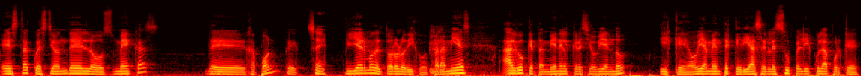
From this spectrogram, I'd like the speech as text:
esta cuestión de los mechas de Japón, que Sí. Guillermo del Toro lo dijo. Para mí es algo que también él creció viendo y que obviamente quería hacerle su película porque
